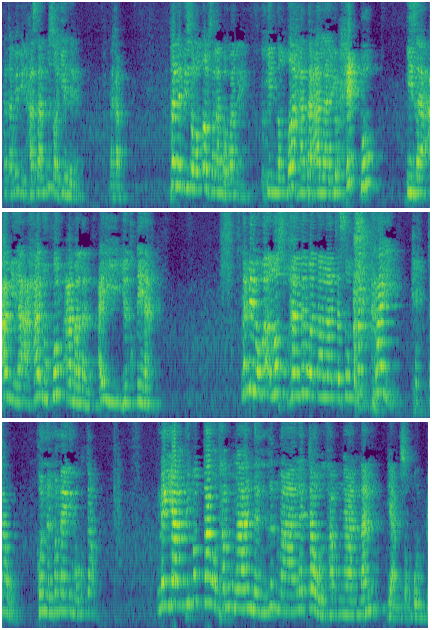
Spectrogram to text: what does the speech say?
ถ้าจะไม่ผิดฮัสซันหรือซอฮีเลยนะครับท่านนบีสุลต่านสลัมบอกว่าไงอินนัลลอฮะตะอาลายุฮิบบุอิซาอามิลาอะฮัดุคุมอามัลันไอยุตกินะนบีบอกว่าอัลลอฮ์ سبحانه และ تعالى จะทรงรักใครพวกเจ้า คนหนึ่งคนใดในหมู่พวกเจ้า ในยามที่พวกเจ้าทำงานหนึ่งขึ้นมาและเจ้าทำงานนั้นอย่างสมบูรณ์แบ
